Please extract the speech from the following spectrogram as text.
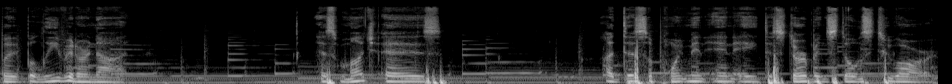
But believe it or not, as much as a disappointment and a disturbance those two are,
